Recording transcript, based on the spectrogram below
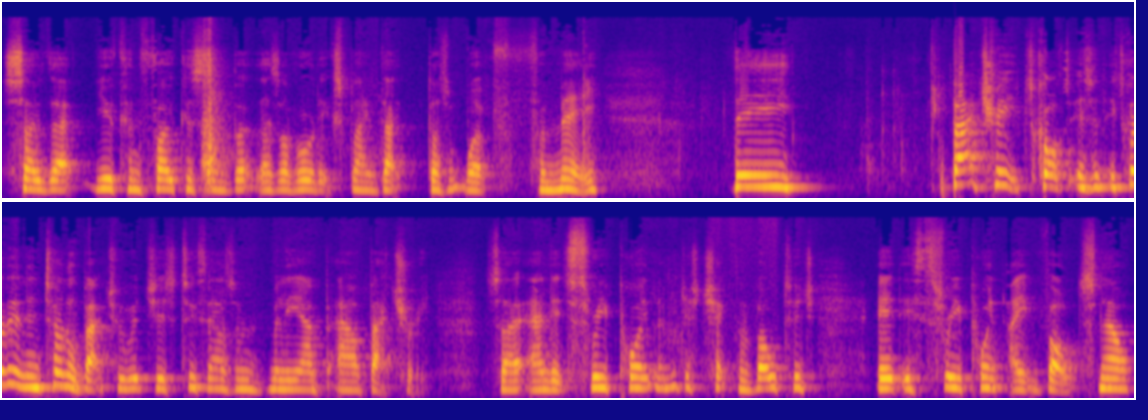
so that you can focus them. But as I've already explained that doesn't work for me. The battery it's got it's got an internal battery which is 2000 milliamp hour battery. So and it's three point let me just check the voltage it is 3.8 volts. Now,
